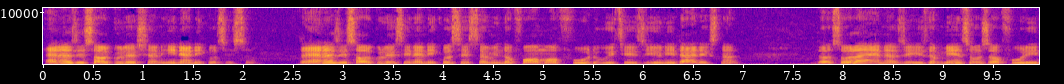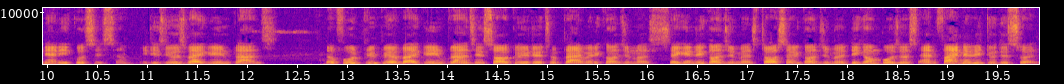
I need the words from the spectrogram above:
Energy circulation in an ecosystem. The energy circulates in an ecosystem in the form of food which is unidirectional. The solar energy is the main source of food in an ecosystem. It is used by green plants the food prepared by green plants is circulated through primary consumers, secondary consumers, tertiary consumers, decomposers, and finally to the soil.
